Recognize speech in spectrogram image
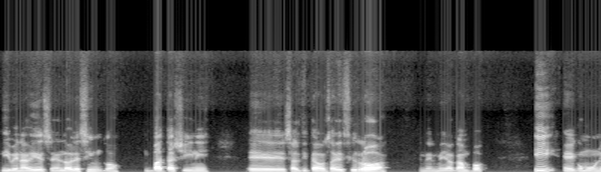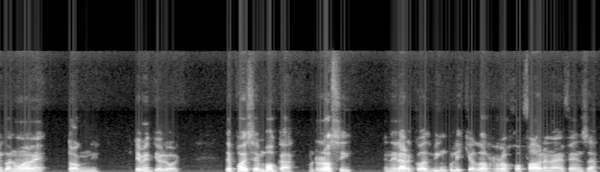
y Benavides en el doble 5, Battaglini, eh, Saltita González y Roa en el medio campo, y eh, como único 9, Togni, que metió el gol. Después en Boca, Rossi, en el arco, Advíncula izquierdo, Rojo, Fabra en la defensa.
